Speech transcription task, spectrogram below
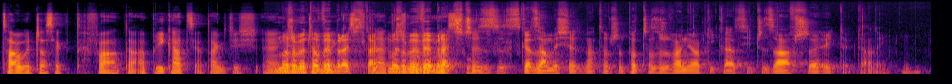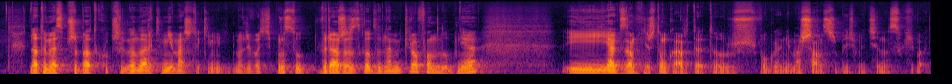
cały czas, jak trwa ta aplikacja, tak? Gdzieś. E, Możemy wiem, to wybrać, tak. Możemy wybrać, czy zgadzamy się na to, że podczas używania aplikacji, czy zawsze i tak dalej. Natomiast w przypadku przeglądarki nie masz takiej możliwości. Po prostu wyrażasz zgodę na mikrofon lub nie. I jak zamkniesz tą kartę, to już w ogóle nie ma szans, żebyśmy cię nasłuchiwali.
